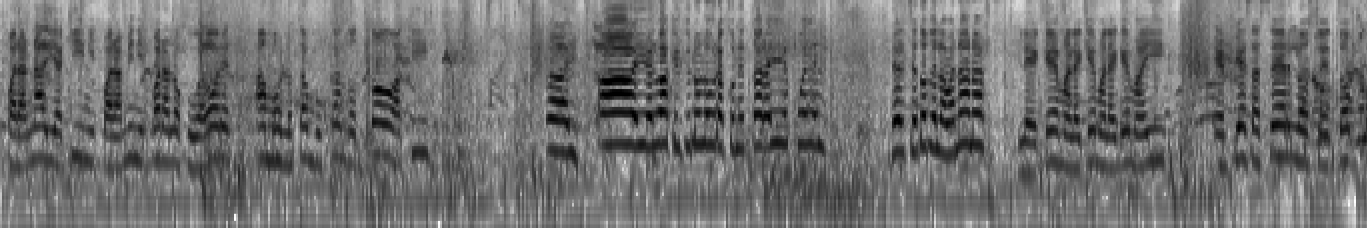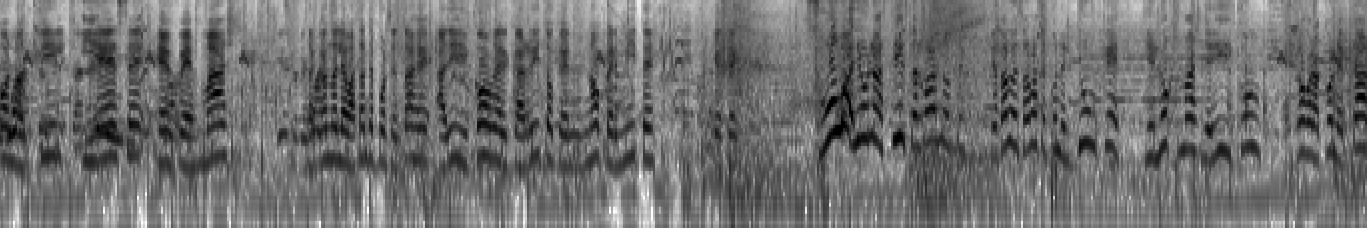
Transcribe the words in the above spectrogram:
para nadie aquí, ni para mí ni para los jugadores. Ambos lo están buscando todo aquí. ¡Ay! ¡Ay! El backer que no logra conectar ahí después del, del setup de la banana. Le quema, le quema, le quema ahí. Empieza a hacer los setup con los Till y ese F Smash. Sacándole bastante porcentaje a Diddy con el carrito que no permite que se suba y aún así salvándose, tratando de salvarse con el yunque y el Ox Smash de Diddy Kong logra conectar.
